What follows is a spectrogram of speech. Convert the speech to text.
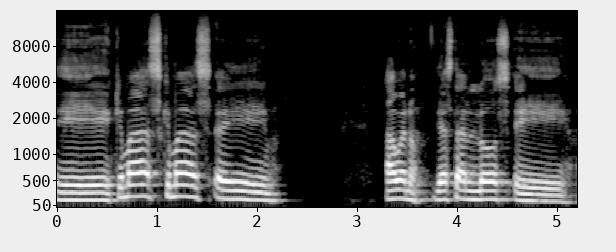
Eh, ¿Qué más? ¿Qué más? Eh, ah, bueno, ya están los eh,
